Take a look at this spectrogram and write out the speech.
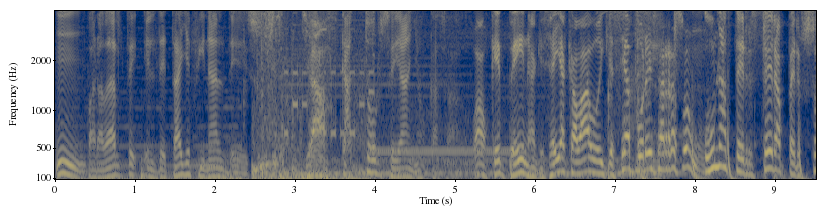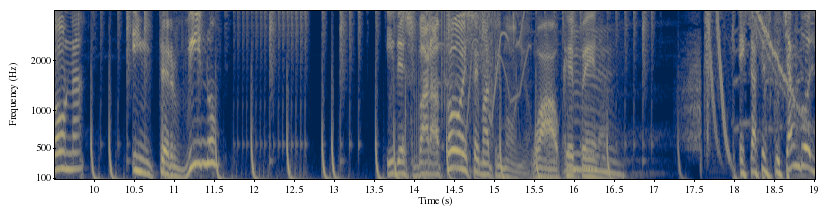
Mm. para darte el detalle final de eso. Ya. 14 años casado. Wow, qué pena que se haya acabado y que sea por esa razón. Una tercera persona intervino y desbarató ese matrimonio. Wow, qué pena. Estás escuchando el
